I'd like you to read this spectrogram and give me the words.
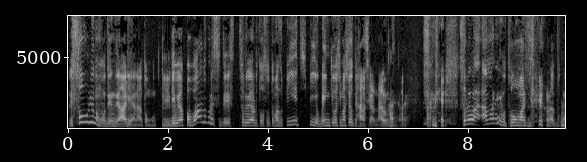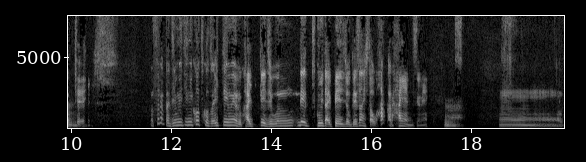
で、そういうのも全然ありやなと思って。うんで、やっぱワードプレスでそれをやるとすると、まず PHP を勉強しましょうって話からなるんですよね。はいはい。で、それはあまりにも遠回りするよなと思って、それやったら地道にコツコツ HTML 書いて自分で作りたいページをデザインした方がはるかに早いんですよね。うん。うーん。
